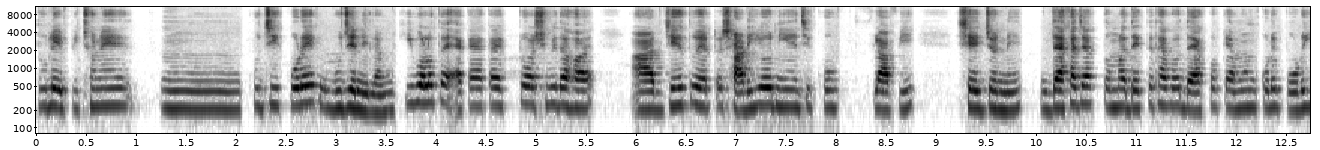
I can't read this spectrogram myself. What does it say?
তুলে পিছনে কুচি করে গুজে নিলাম। কি বলো তো একা একা একটু অসুবিধা হয়। আর যেহেতু একটা শাড়িও নিয়েছি খুব ফ্লাফি সেই জন্যে। দেখা যাক, তোমরা দেখতে থাকো, দেখো কেমন করে পরি।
